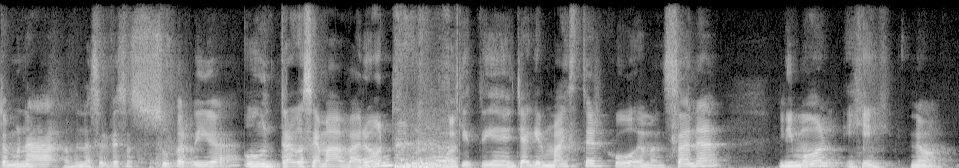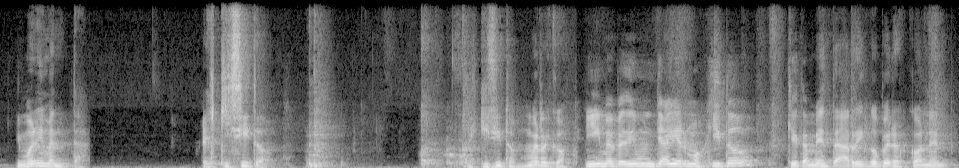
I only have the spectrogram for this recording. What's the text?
Tomé una, una cerveza súper rica. Un trago se llama Barón, que tiene Jägermeister, jugo de manzana, limón y No, limón y menta. Exquisito. Exquisito, muy rico. Y me pedí un Jagger mojito, que también estaba rico, pero es con el...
